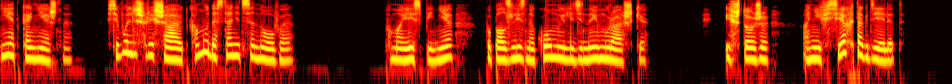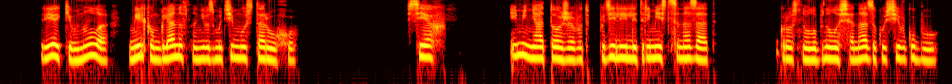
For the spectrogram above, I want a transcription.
«Нет, конечно. Всего лишь решают, кому достанется новое. По моей спине поползли знакомые ледяные мурашки. И что же, они всех так делят? Рия кивнула, мельком глянув на невозмутимую старуху. «Всех. И меня тоже вот поделили три месяца назад». Грустно улыбнулась она, закусив губу.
